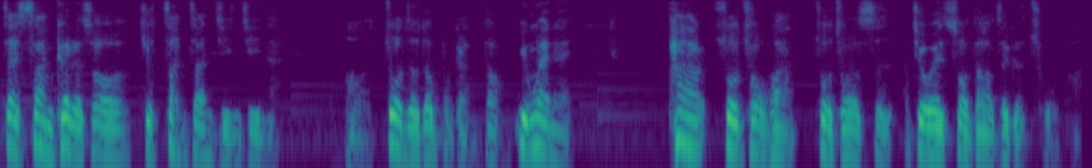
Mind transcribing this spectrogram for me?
在上课的时候就战战兢兢的。哦，坐着都不敢动，因为呢，怕说错话、做错事就会受到这个处罚。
